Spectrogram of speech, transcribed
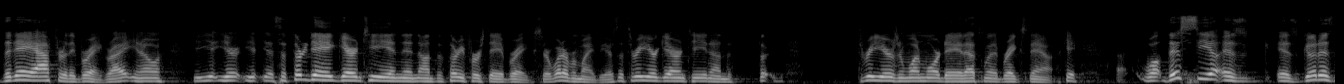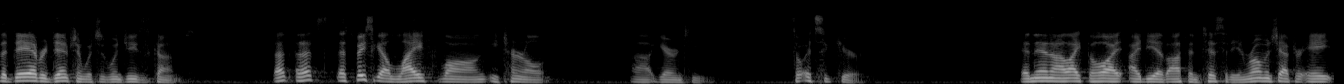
the day after they break, right? You know, you're, you're, it's a 30 day guarantee, and then on the 31st day it breaks, or whatever it might be. It's a three year guarantee, and on the th- three years and one more day, that's when it breaks down. Okay, uh, well, this seal is as good as the day of redemption, which is when Jesus comes. That, that's, that's basically a lifelong, eternal uh, guarantee. So it's secure. And then I like the whole idea of authenticity. In Romans chapter 8,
